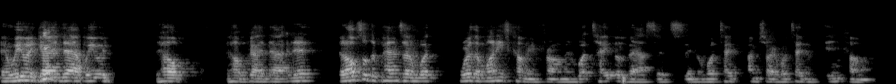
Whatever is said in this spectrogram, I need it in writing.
And we would guide that, we would help, help guide that. And it, it also depends on what, where the money's coming from and what type of assets and what type, I'm sorry, what type of income.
